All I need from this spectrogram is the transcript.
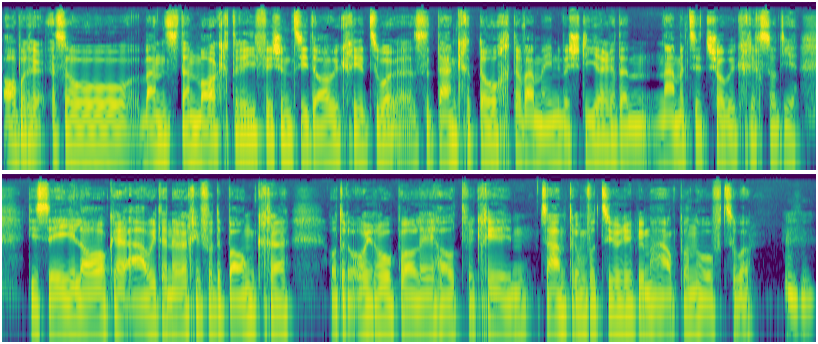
Aber also, wenn es dann marktreif ist und sie da wirklich zu, also denken, doch, da wenn wir investieren, dann nehmen sie jetzt schon wirklich so die, die Seelagen auch in der Nähe von der Banken oder Europa halt wirklich im Zentrum von Zürich beim Hauptbahnhof zu. Mhm.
